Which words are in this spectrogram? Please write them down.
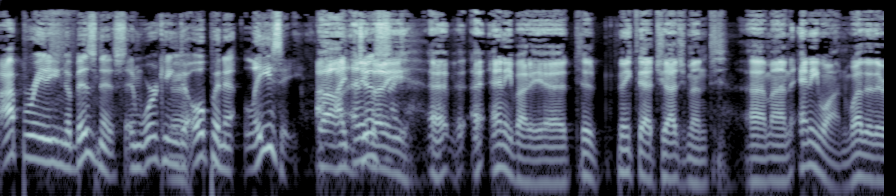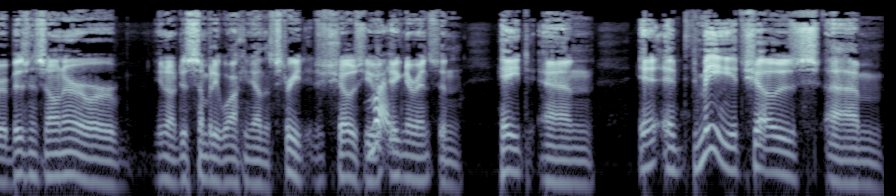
operating a business and working to open it lazy Well, I anybody, just uh, anybody uh, to make that judgment um, on anyone, whether they're a business owner or you know just somebody walking down the street, it just shows you Right. ignorance and hate. And it, it, to me, it shows um,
